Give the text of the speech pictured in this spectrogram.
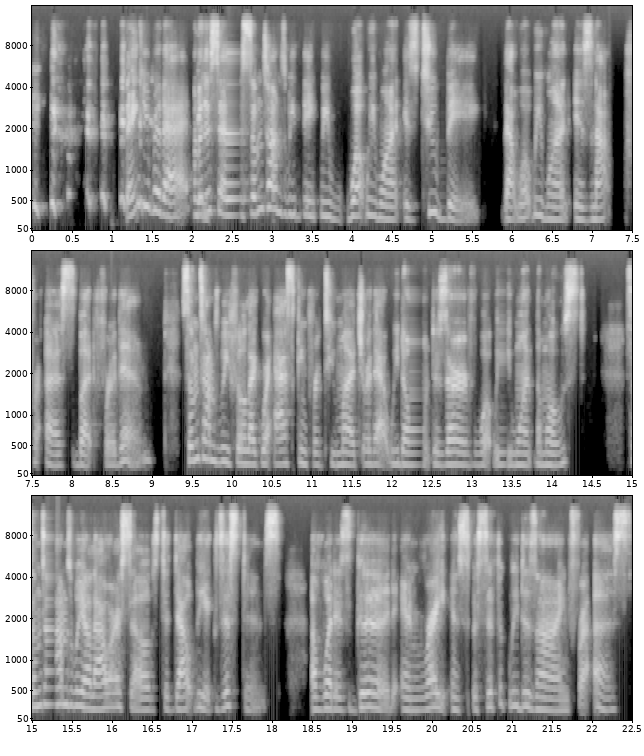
Thank you for that. But it says sometimes we think we what we want is too big, that what we want is not for us, but for them. Sometimes we feel like we're asking for too much or that we don't deserve what we want the most. Sometimes we allow ourselves to doubt the existence of what is good and right and specifically designed for us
